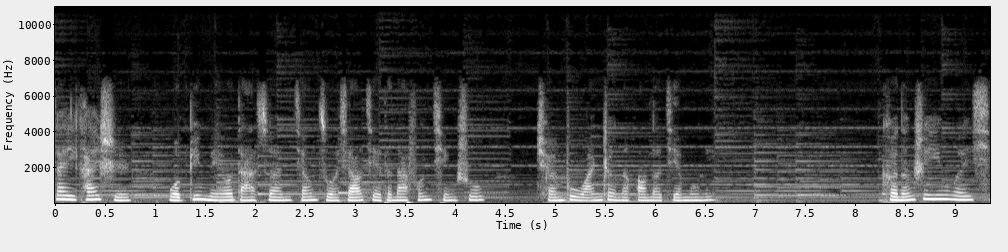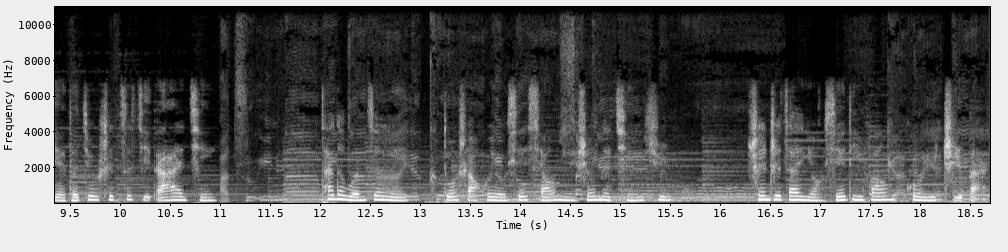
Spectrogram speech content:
在一开始，我并没有打算将左小姐的那封情书。全部完整的放到节目里，可能是因为写的就是自己的爱情，她的文字里多少会有些小女生的情绪，甚至在有些地方过于直白，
